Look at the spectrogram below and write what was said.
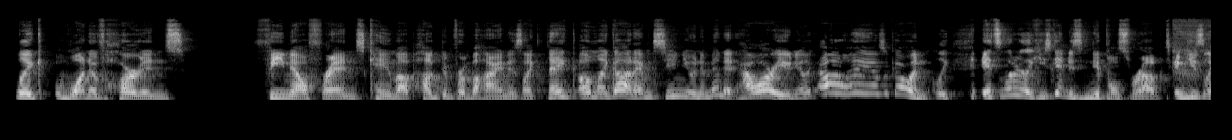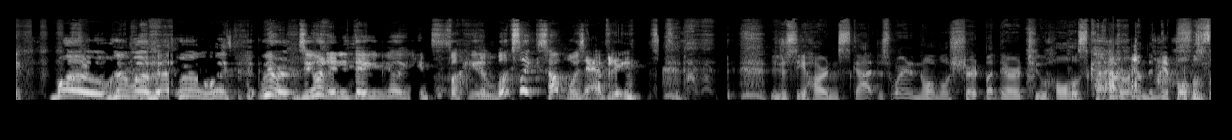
like one of Hardin's female friends came up, hugged him from behind, is like, "Thank, oh my god, I haven't seen you in a minute. How are you?" Mm. And you're like, "Oh, hey, how's it going?" Like, it's literally like he's getting his nipples rubbed, and he's like, "Whoa, whoa, whoa, whoa we weren't doing anything." And you're like, "It fucking looks like something was happening." you just see Hardin Scott just wearing a normal shirt, but there are two holes cut out around the nipples.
